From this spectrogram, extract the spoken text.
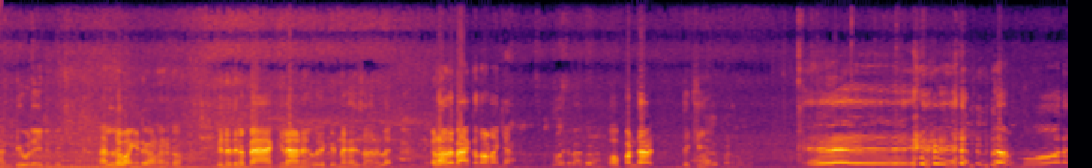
അടിപൊളിയായിട്ടുണ്ട്. നല്ല ഭംഗിയുണ്ട് കാണാൻ കേട്ടോ. പിന്നെ ഇതിന്റെ ബാക്കിലാണ് ഒരു കിണ്ണകാരി സാധനം ഉള്ളത്. എടാ അത് ബാക്ക് ഒന്ന് ഓണാക്കിയ ഓപ്പൺ ദ ഡിക്കി ഏ മോനെ.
